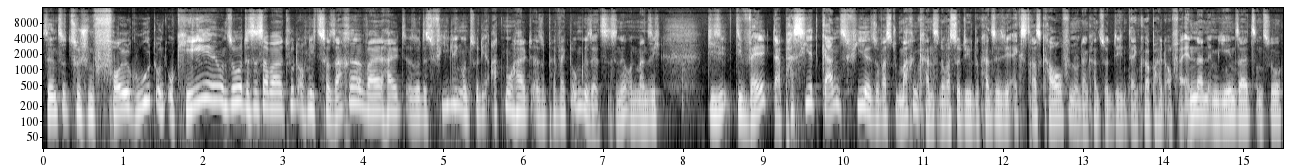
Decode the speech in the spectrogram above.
sind so zwischen voll gut und okay und so. Das ist aber, tut auch nichts zur Sache, weil halt so das Feeling und so die Atmo halt also perfekt umgesetzt ist, ne? Und man sich, die, die Welt, da passiert ganz viel, so was du machen kannst, ne? was du du kannst dir Extras kaufen und dann kannst du den, deinen Körper halt auch verändern im Jenseits und so.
